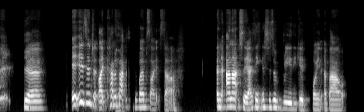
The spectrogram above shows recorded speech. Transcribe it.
yeah it is interesting like kind of yeah. back to the website stuff and and actually i think this is a really good point about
